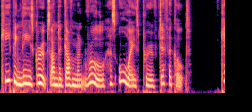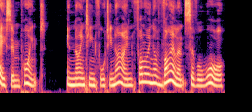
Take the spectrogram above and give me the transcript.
Keeping these groups under government rule has always proved difficult. Case in point, in 1949, following a violent civil war,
